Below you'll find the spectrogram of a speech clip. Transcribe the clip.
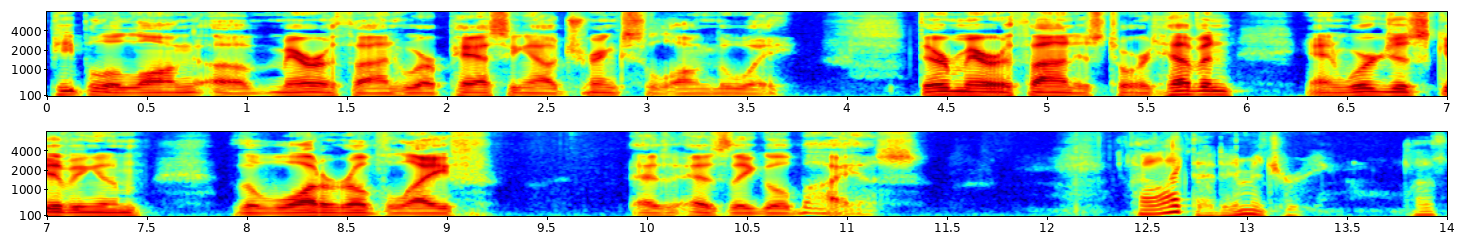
people along a marathon who are passing out drinks along the way. Their marathon is toward heaven, and we're just giving them the water of life as, as they go by us. I like that imagery. That's,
